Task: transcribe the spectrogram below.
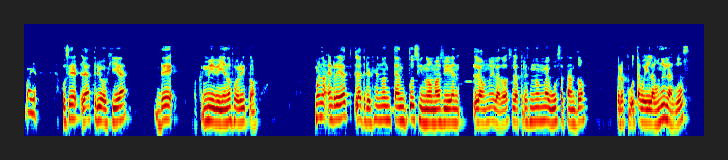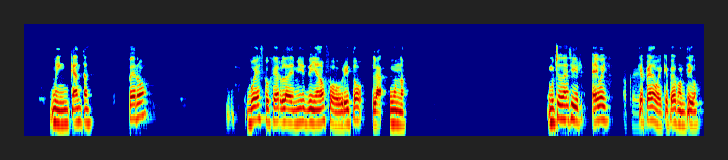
vaya. Puse la trilogía de Ok. mi villano favorito. Bueno, en realidad la trilogía no tanto, sino más bien la 1 y la 2. La 3 no me gusta tanto, pero puta, güey, la 1 y la 2 me encantan. Pero voy a escoger la de mi villano favorito, la 1. Muchos van a decir, hey, güey, ¿qué pedo, güey? ¿Qué pedo contigo?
